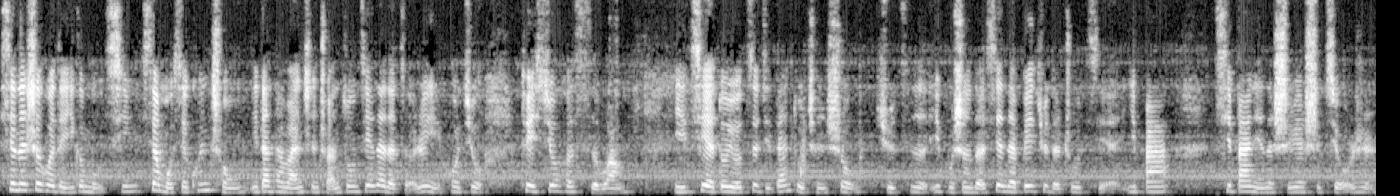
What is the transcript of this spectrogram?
现代社会的一个母亲，像某些昆虫，一旦她完成传宗接代的责任以后，就退休和死亡，一切都由自己单独承受。取自易卜生的《现代悲剧》的注解，一八七八年的十月十九日。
